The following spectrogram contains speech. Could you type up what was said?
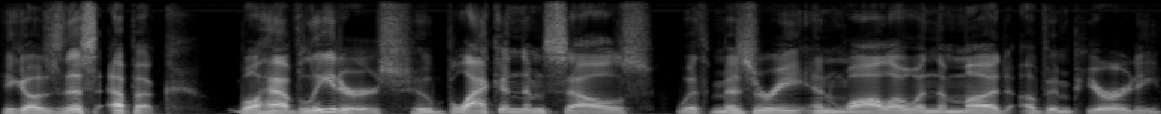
He goes, This epoch will have leaders who blacken themselves with misery and wallow in the mud of impurity.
